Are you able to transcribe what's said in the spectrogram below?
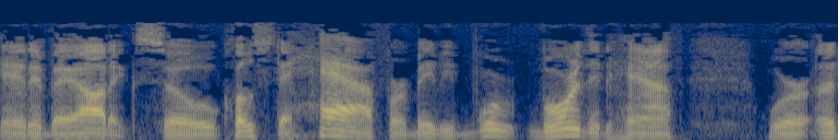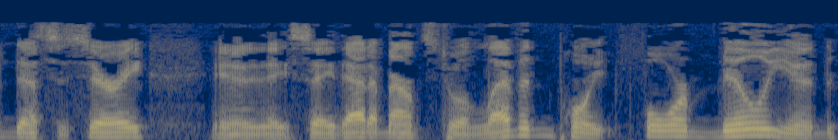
antibiotics. So close to half, or maybe more, more than half, were unnecessary, and they say that amounts to 11.4 million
